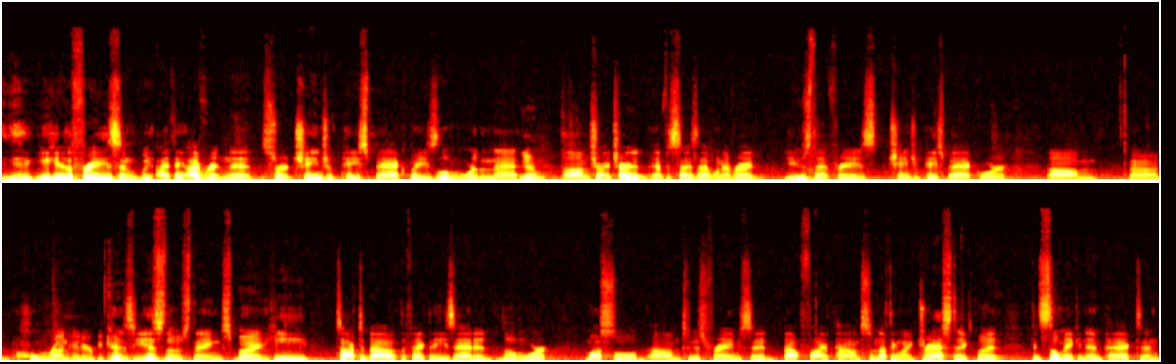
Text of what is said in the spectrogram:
you, you hear the phrase, and we, I think I've written it, sort of change of pace back, but he's a little more than that. Yeah. Um, try, I try to emphasize that whenever I use that phrase, change of pace back or um, uh, home run hitter, because he is those things. But he talked about the fact that he's added a little more muscle um, to his frame. He said about five pounds, so nothing like drastic, but can still make an impact. And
